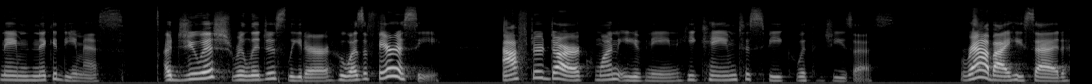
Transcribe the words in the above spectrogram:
named Nicodemus, a Jewish religious leader who was a Pharisee. After dark one evening, he came to speak with Jesus. Rabbi, he said,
